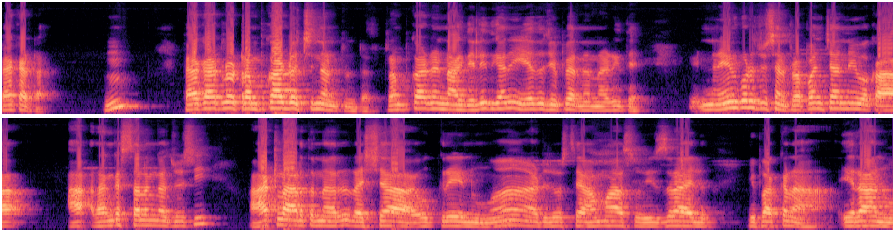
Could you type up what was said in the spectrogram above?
పేకాట ప్యాకాట్లో పేకాటలో ట్రంప్ కార్డు వచ్చింది అంటుంటారు. ట్రంప్ కార్డు అని నాకు తెలియదు కానీ ఏదో చెప్పారు నన్ను అడిగితే. నేను కూడా చూశాను. ప్రపంచాన్ని ఒక రంగస్థలంగా చూసి ఆటలు ఆడుతున్నారు రష్యా ఉక్రెయిన్ అటు చూస్తే హమాస్ ఇజ్రాయెల్ ఈ పక్కన ఇరాను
